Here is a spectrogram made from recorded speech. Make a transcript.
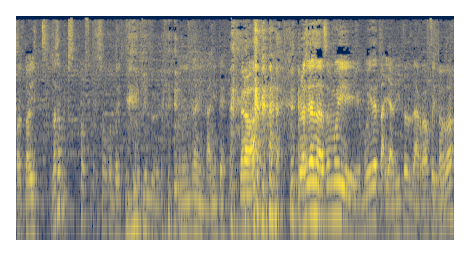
Hot Toys. No sé por qué son Hot Toys. no, es caliente. Pero, pero sí, o sea, son muy, muy detalladitos la ropa y todo.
